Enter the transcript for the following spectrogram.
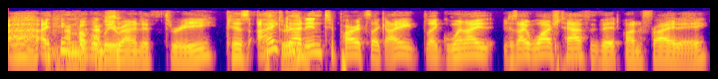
Uh, I think I'm- I'm probably si- around a three because I three? got into parts like I like when I because I watched half of it on Friday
